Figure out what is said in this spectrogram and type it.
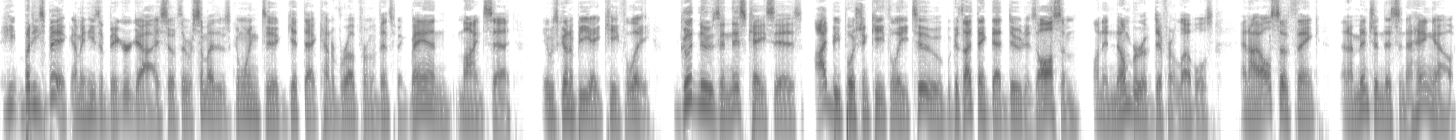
he, but he's big. I mean, he's a bigger guy. So if there was somebody that was going to get that kind of rub from a Vince McMahon mindset, it was going to be a Keith Lee. Good news in this case is I'd be pushing Keith Lee too because I think that dude is awesome on a number of different levels. And I also think, and I mentioned this in the hangout,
